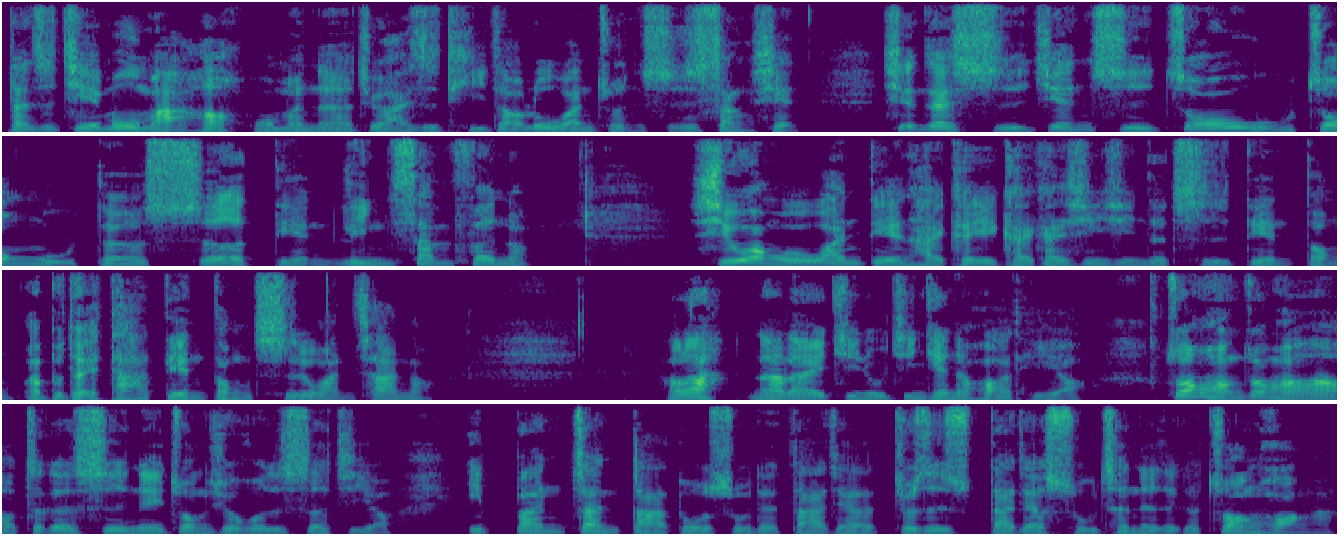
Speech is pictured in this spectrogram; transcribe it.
但是节目嘛，哈，我们呢就还是提早录完，准时上线。现在时间是周五中午的十二点零三分哦。希望我晚点还可以开开心心的吃电动啊，不对，打电动吃晚餐哦。好了，那来进入今天的话题哦。装潢，装潢啊，这个室内装修或是设计哦，一般占大多数的，大家就是大家俗称的这个装潢啊。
